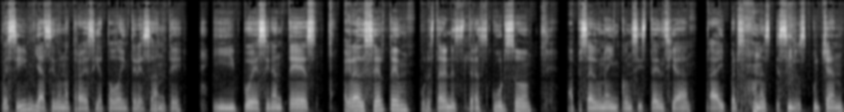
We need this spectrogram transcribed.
pues sí, ya ha sido una travesía toda interesante. Y pues sin antes agradecerte por estar en este transcurso, a pesar de una inconsistencia, hay personas que sí lo escuchan,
